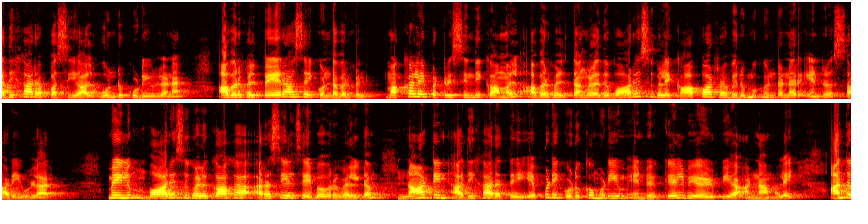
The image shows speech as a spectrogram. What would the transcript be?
அதிகார பசியால் ஒன்று கூடியுள்ளன. அவர்கள் பேராசை கொண்டவர்கள். மக்களை பற்றி சிந்திக்காமல் அவர்கள் தங்களது வாரிசுகளை காப்பாற்ற விரும்புகின்றனர் என்று சாடியுள்ளார். மேலும் வாரிசுகளுக்காக அரசியல் செய்பவர்களிடம் நாட்டின் அதிகாரத்தை எப்படி கொடுக்க முடியும் என்று கேள்வி எழுப்பிய அண்ணாமலை அந்த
